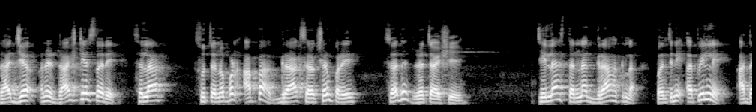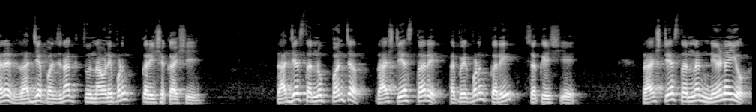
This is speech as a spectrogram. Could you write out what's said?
રાજ્ય અને રાષ્ટ્રીય સ્તરે સલાહ સૂચનો પણ આપવા ગ્રાહક સંરક્ષણ પરિષદ રચાશે. જિલ્લા સ્તરના ગ્રાહકના પંચની અપીલને આધારે રાજ્ય પંચના ચુનાવણી પણ કરી શકાશે. રાજ્ય સ્તરનું પંચ રાષ્ટ્રીય સ્તરે અપીલ પણ કરી શકે છે. રાષ્ટ્રીય સ્તરના નિર્ણયો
